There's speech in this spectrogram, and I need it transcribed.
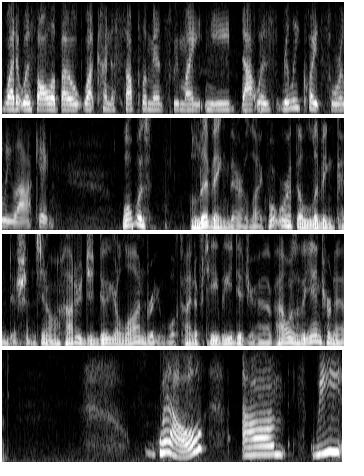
what it was all about, what kind of supplements we might need, that was really quite sorely lacking. What was living there like? What were the living conditions? You know, how did you do your laundry? What kind of TV did you have? How was the internet? Well, um, we,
